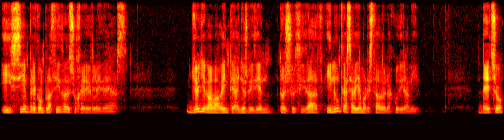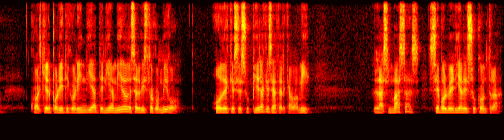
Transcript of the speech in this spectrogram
y siempre complacido de sugerirle ideas. Yo llevaba veinte años viviendo en su ciudad y nunca se había molestado en acudir a mí. De hecho, cualquier político en India tenía miedo de ser visto conmigo, o de que se supiera que se acercaba a mí. Las masas se volverían en su contra,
